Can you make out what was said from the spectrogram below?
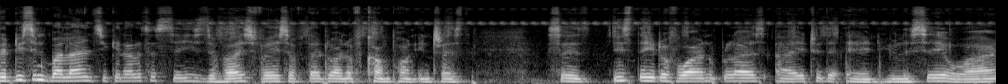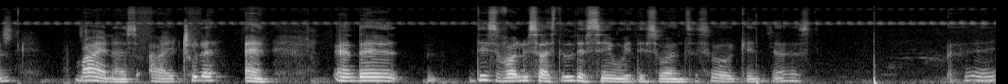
Reducing balance, you can also say is the vice versa of that one of compound interest. So instead of 1 plus i to the n, you'll say 1 minus i to the n. And then these values are still the same with this one so we can just eh,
